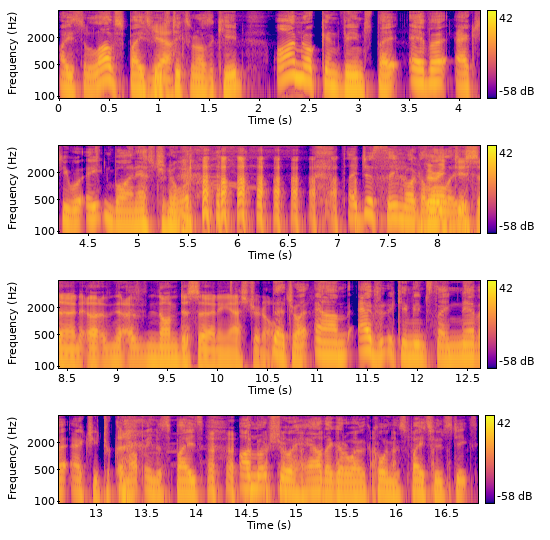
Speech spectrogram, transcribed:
I used to love space food Yeah. sticks when I was a kid. I'm not convinced they ever actually were eaten by an astronaut. they just seem like a Very lolly. discern, uh, uh, non-discerning astronaut. That's right. And I'm absolutely convinced they never actually took them up into space. I'm not sure how they got away with calling them space food sticks.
